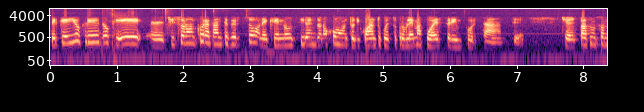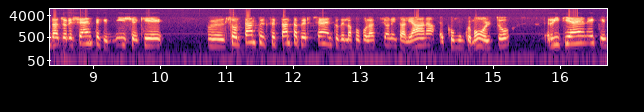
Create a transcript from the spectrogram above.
perché io credo che eh, ci sono ancora tante persone che non si rendono conto di quanto questo problema può essere importante. C'è stato un sondaggio recente che dice che eh, soltanto il 70% della popolazione italiana, e comunque molto, ritiene che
